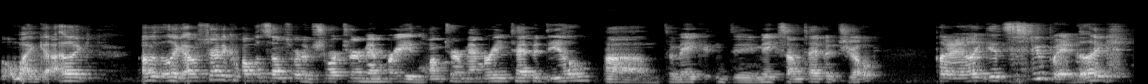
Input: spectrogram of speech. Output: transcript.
Oh my god! Like, I was like, I was trying to come up with some sort of short-term memory, long-term memory type of deal um, to make to make some type of joke, but like, it's stupid. Like,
